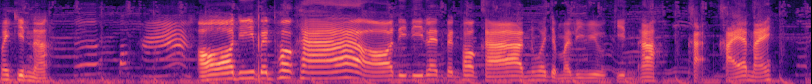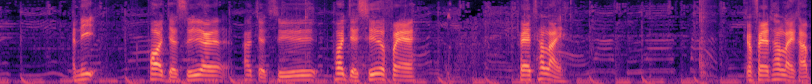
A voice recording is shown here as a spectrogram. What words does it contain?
ไม่กินนะพ่อค้าอ๋อดีเป็นพ่อค้า อ๋อดีๆเล่นเป็นพ่อค้านึกว่าจะมารีวิวกินอะขาขายอันไหน อันนี้พ่อจะซื้อพ่อจะซื้อ พ่อจะซื้อกาแฟแฟเท่าไหร่ กาแฟเท่าไหร่ครับ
